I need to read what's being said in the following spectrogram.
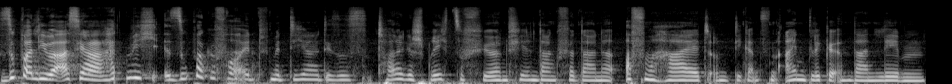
Super, liebe Asja, hat mich super gefreut, mit dir dieses tolle Gespräch zu führen. Vielen Dank für deine Offenheit und die ganzen Einblicke in dein Leben.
